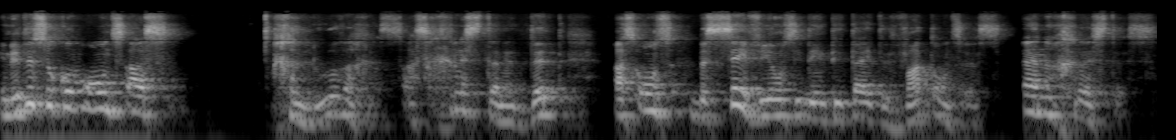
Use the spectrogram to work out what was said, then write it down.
En dit is hoekom ons as gelowiges, as Christene dit as ons besef wie ons identiteit is, wat ons is in Christus,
